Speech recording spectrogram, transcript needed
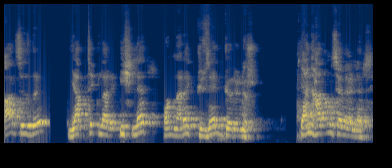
arsızlığı yaptıkları işler onlara güzel görünür. Yani haramı severler,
